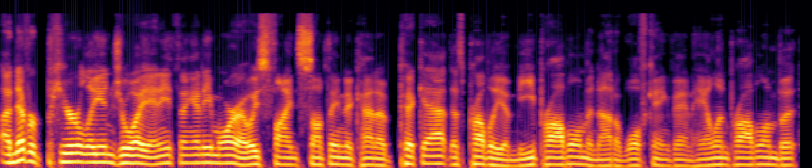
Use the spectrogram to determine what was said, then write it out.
I never purely enjoy anything anymore. I always find something to kind of pick at. That's probably a me problem and not a Wolfgang Van Halen problem. But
